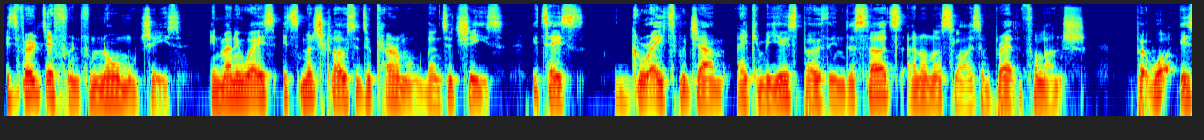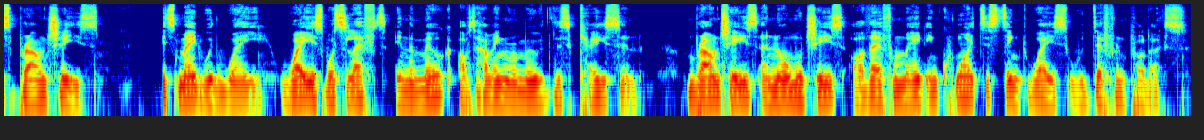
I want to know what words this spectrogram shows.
It's very different from normal cheese. In many ways, it's much closer to caramel than to cheese. It tastes great with jam and it can be used both in desserts and on a slice of bread for lunch. But what is brown cheese? It's made with whey. Whey is what's left in the milk after having removed this casein. Brown cheese and normal cheese are therefore made in quite distinct ways with different products.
